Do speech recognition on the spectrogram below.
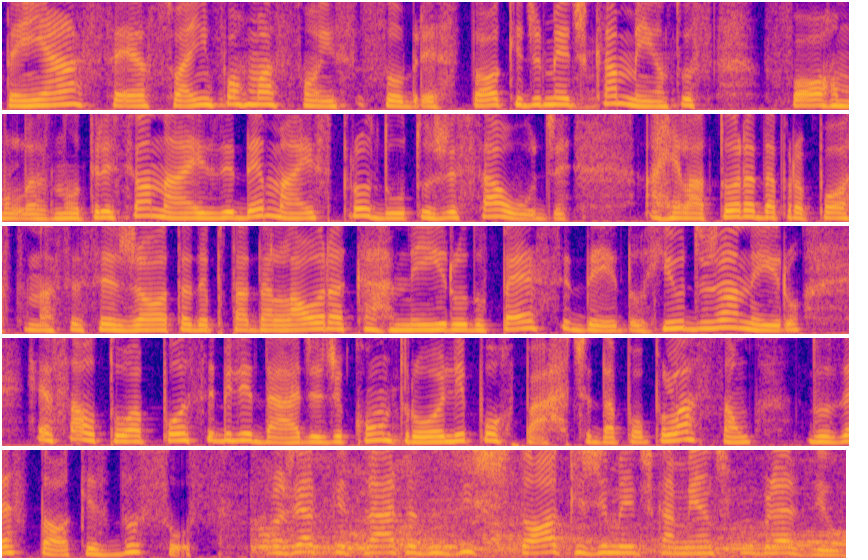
tenha acesso a informações sobre estoque de medicamentos, fórmulas nutricionais e demais produtos de saúde. A relatora da proposta na CCJ, deputada Laura Carneiro, do PSD do Rio de Janeiro, ressaltou a possibilidade de controle por parte da população dos estoques do SUS. Projeto que trata dos estoques de medicamentos para o Brasil,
